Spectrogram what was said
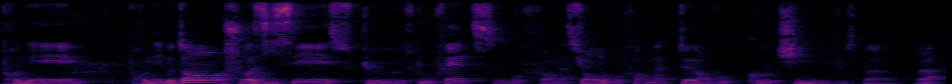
prenez, prenez le temps, choisissez ce que, ce que vous faites, vos formations, vos formateurs, vos coachings, je sais pas, voilà.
